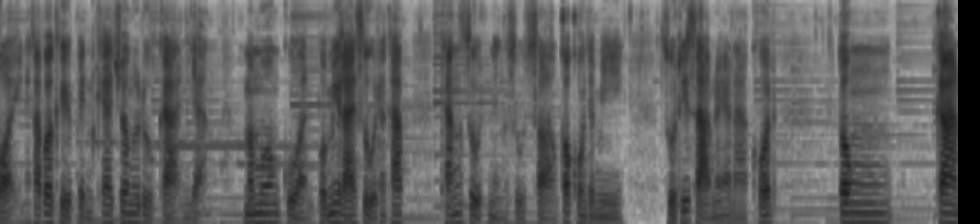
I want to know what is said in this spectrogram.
บ่อยๆนะครับก็คือเป็นแค่ช่วงฤดูกาลอย่างมะม่วงกวนผมมีหลายสูตรนะครับ ทั้งสูตร 1 สูตร 2 ก็คงจะมีสูตรที่ 3 ในอนาคต ตรงการ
